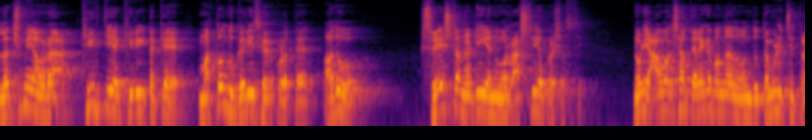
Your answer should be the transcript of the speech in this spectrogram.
ಲಕ್ಷ್ಮಿ ಅವರ ಕೀರ್ತಿಯ ಕಿರೀಟಕ್ಕೆ ಮತ್ತೊಂದು ಗರಿ ಸೇರಿಕೊಳ್ಳುತ್ತೆ. ಅದು ಶ್ರೇಷ್ಠ ನಟಿ ಎನ್ನುವ ರಾಷ್ಟ್ರೀಯ ಪ್ರಶಸ್ತಿ. ನೋಡಿ, ಆ ವರ್ಷ ತೆರೆಗೆ ಬಂದ ಒಂದು ತಮಿಳು ಚಿತ್ರ,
